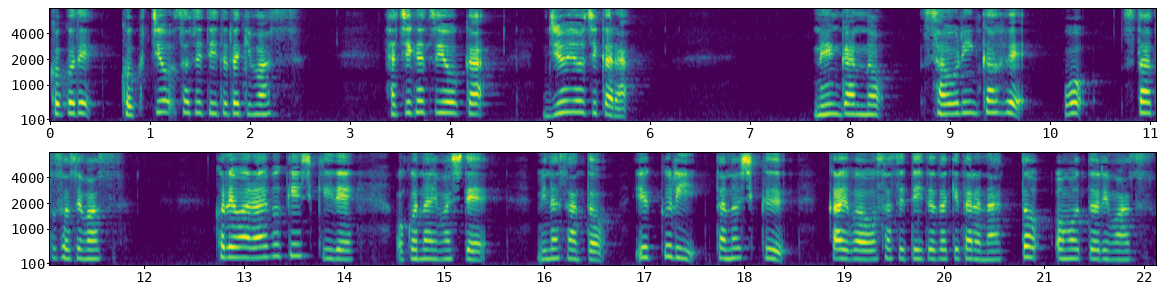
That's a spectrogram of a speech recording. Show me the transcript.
ここで告知をさせていただきます。8月8日14時から念願のサオリンカフェをスタートさせます。これはライブ形式で行いまして、皆さんとゆっくり楽しく会話をさせていただけたらなと思っております。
